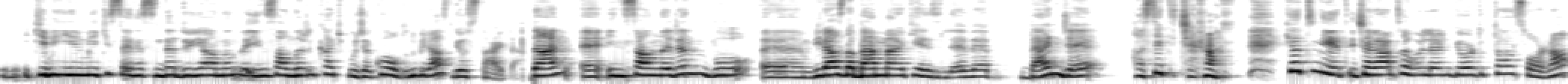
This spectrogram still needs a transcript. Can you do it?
e, 2022 senesinde dünyanın ve insanların kaç bucak olduğunu biraz gösterdi. Ben e, insanların bu e, biraz da ben merkezli ve bence haset içeren, kötü niyet içeren tavırlarını gördükten sonra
